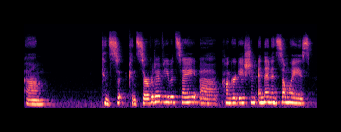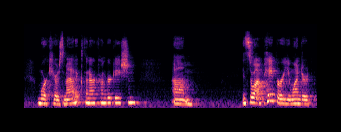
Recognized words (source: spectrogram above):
um, cons- conservative, you would say, uh, congregation. And then in some ways, more charismatic than our congregation. Um, and so on paper, you wondered,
